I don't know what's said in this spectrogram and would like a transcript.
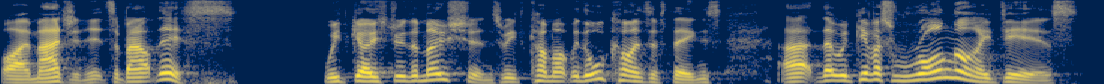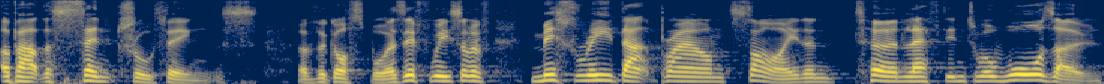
Well, I imagine it's about this. We'd go through the motions. We'd come up with all kinds of things uh, that would give us wrong ideas about the central things of the gospel, as if we sort of misread that brown sign and turn left into a war zone.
